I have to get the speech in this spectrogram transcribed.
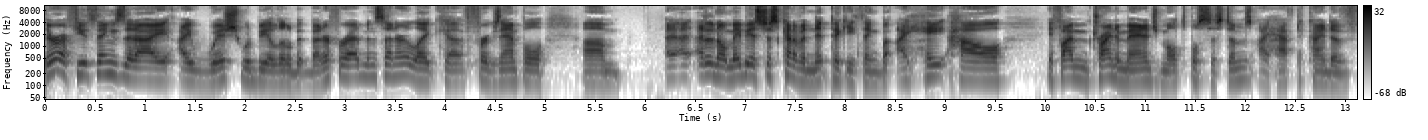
there are a few things that I, I wish would be a little bit better for Admin Center. Like, uh, for example, um, I, I- don't know, maybe it's just kind of a nitpicky thing, but I hate how if I'm trying to manage multiple systems, I have to kind of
